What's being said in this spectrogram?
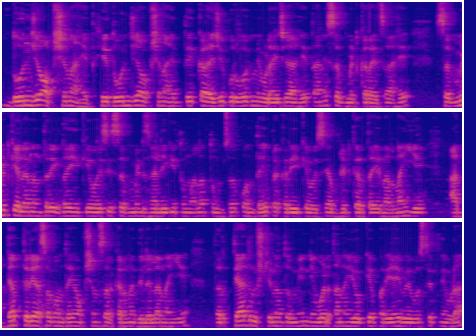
दोन जे ऑप्शन आहेत हे दोन जे ऑप्शन आहेत ते काळजीपूर्वक निवडायचे आहेत आणि सबमिट करायचं आहे. सबमिट केल्यानंतर एकदा ई केवायसी सबमिट झाली की तुम्हाला तुमचं कोणत्याही प्रकारे ई केवायसी अपडेट करता येणार नाहीये. अद्याप तरी असा कोणताही ऑप्शन सरकारनं दिलेला नाहीये. तर त्या दृष्टीनं तुम्ही निवडताना योग्य पर्याय व्यवस्थित निवडा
